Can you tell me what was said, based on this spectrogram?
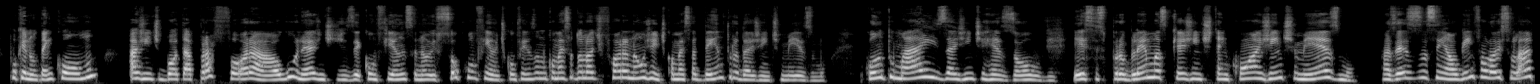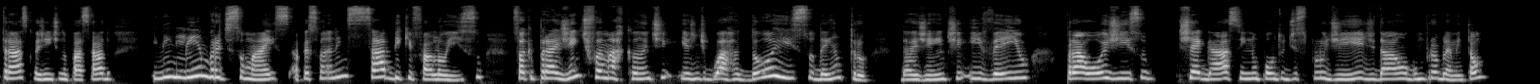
Porque não tem como a gente botar para fora algo, né? A gente dizer confiança, não, eu sou confiante. Confiança não começa do lado de fora, não, gente. Começa dentro da gente mesmo. Quanto mais a gente resolve esses problemas que a gente tem com a gente mesmo, às vezes, assim, alguém falou isso lá atrás com a gente no passado e nem lembra disso mais. A pessoa nem sabe que falou isso, só que pra gente foi marcante e a gente guardou isso dentro da gente e veio para hoje isso chegar assim no ponto de explodir, de dar algum problema. Então,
